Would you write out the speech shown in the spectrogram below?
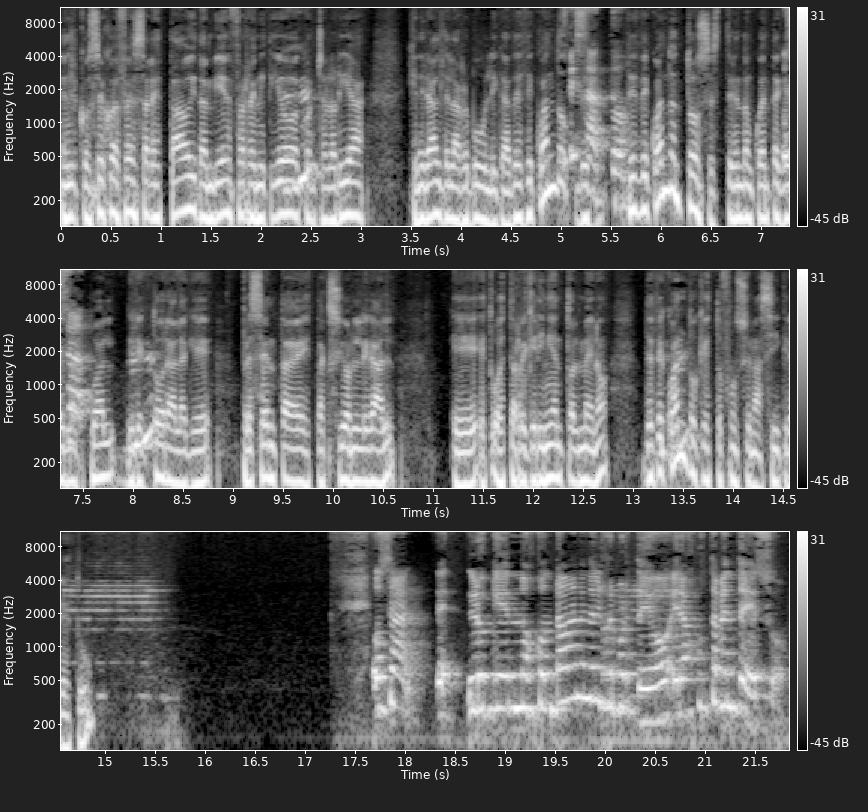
en el Consejo de Defensa del Estado y también fue remitido a Contraloría General de la República. ¿Desde cuándo? ¿Desde cuándo entonces, teniendo en cuenta que es la actual directora la que presenta esta acción legal, eh, esto, este requerimiento al menos, ¿desde cuándo que esto funciona así, crees tú? O sea, eh, lo que nos contaban en el reporteo era justamente eso.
